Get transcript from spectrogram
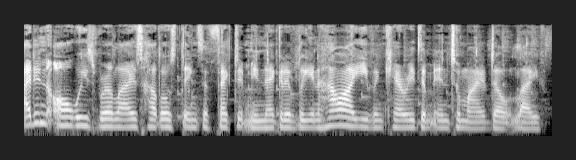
I didn't always realize how those things affected me negatively and how I even carried them into my adult life.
